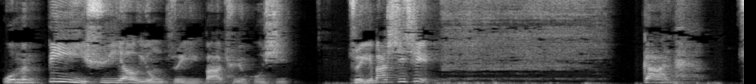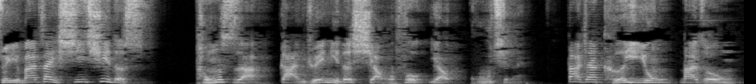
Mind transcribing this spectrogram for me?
我们必须要用嘴巴去呼吸，嘴巴吸气，干。嘴巴在吸气的时同时啊，感觉你的小腹要鼓起来。大家可以用那种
